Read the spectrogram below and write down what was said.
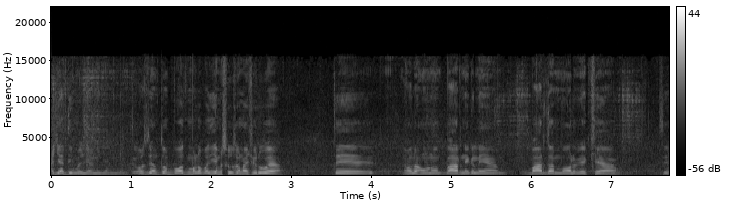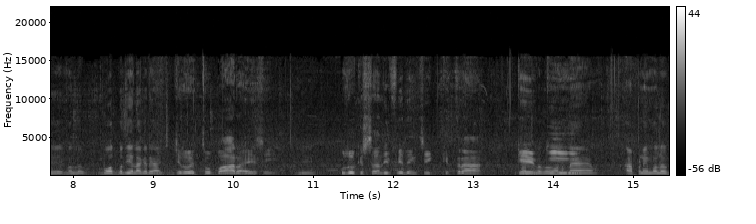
ਆਜ਼ਾਦੀ ਮਿਲ ਜਾਣੀ, ਜਾਨੀ। ਤੇ ਉਸ ਦਿਨ ਤੋਂ ਬਹੁਤ ਮਤਲਬ ਵਧੀਆ ਮਹਿਸੂਸ ਹੋਣਾ ਸ਼ੁਰੂ ਹੋਇਆ, ਤੇ ਮਤਲਬ ਹੁਣ ਬਾਹਰ ਨਿਕਲੇ ਆ ਬਾਹਰ ਦਾ ਮਾਹੌਲ ਵੇਖਿਆ, ਤੇ ਮਤਲਬ ਬਹੁਤ ਵਧੀਆ ਲੱਗ ਰਿਹਾ ਜਦੋਂ ਇੱਥੋਂ ਬਾਹਰ ਆਏ ਸੀ ਉਦੋਂ ਕਿਸ ਤਰ੍ਹਾਂ ਦੀ ਫੀਲਿੰਗ ਸੀ? ਕਿਸ ਤਰ੍ਹਾਂ ਕਿ ਮਤਲਬ ਹੁਣ ਮੈਂ ਆਪਣੇ ਮਤਲਬ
